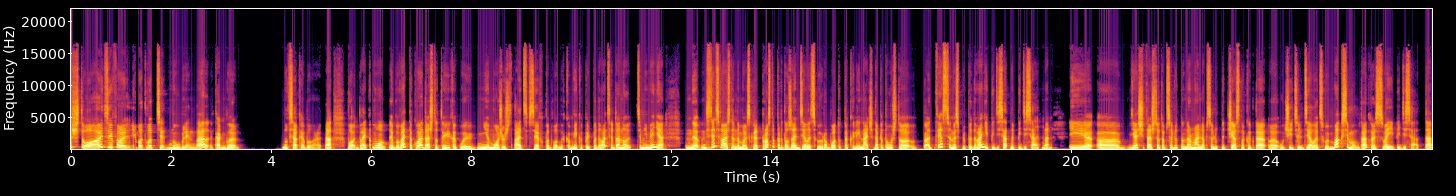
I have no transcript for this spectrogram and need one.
что, типа, и вот, вот, ну, блин, да, как бы ну, всякое бывает, да, вот, поэтому э, бывает такое, да, что ты как бы не можешь знать всех подводных камней как преподаватель, да, но, тем не менее, здесь важно, на мой взгляд, просто продолжать делать свою работу так или иначе, да, потому что ответственность преподавания 50 на 50, mm-hmm. да, и э, я считаю, что это абсолютно нормально, абсолютно честно, когда э, учитель делает свой максимум, да, то есть свои 50, да,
